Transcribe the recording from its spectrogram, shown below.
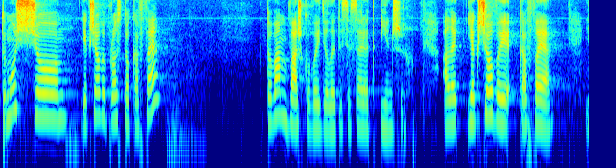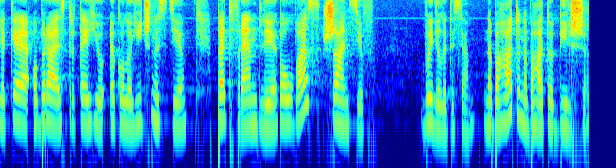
Тому що якщо ви просто кафе, то вам важко виділитися серед інших. Але якщо ви кафе, яке обирає стратегію екологічності, pet-friendly, то у вас шансів виділитися набагато набагато більше,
